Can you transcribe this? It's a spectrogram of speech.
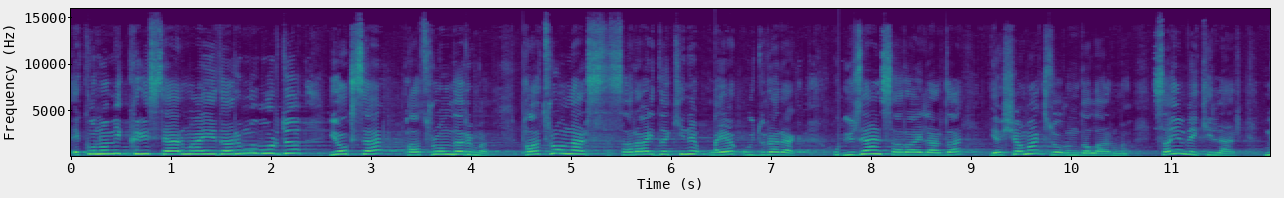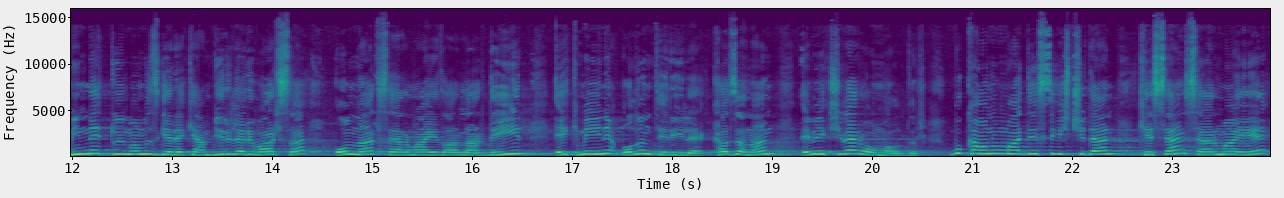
Ekonomik kriz sermayedarı mı vurdu yoksa patronları mı? Patronlar saraydakine ayak uydurarak yüzen saraylarda yaşamak zorundalar mı? Sayın vekiller, minnet duymamız gereken birileri varsa onlar sermayedarlar değil, ekmeğini alın teriyle kazanan emekçiler olmalıdır. Bu kanun maddesi işçiden kesen sermayeye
